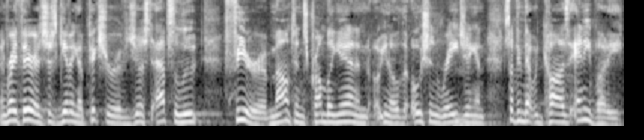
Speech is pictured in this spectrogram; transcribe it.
And right there, it's just giving a picture of just absolute fear of mountains crumbling in and, you know, the ocean raging and something that would cause anybody,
